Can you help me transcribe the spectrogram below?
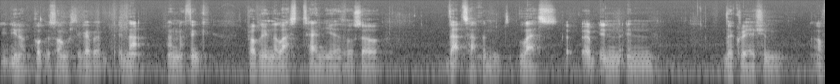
you know, put the songs together in that. And I think probably in the last 10 years or so, that's happened less uh, in, in the creation of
